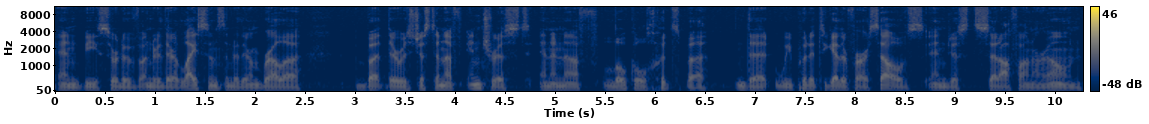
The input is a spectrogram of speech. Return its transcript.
and be sort of under their license, under their umbrella. But there was just enough interest and enough local chutzpah that we put it together for ourselves and just set off on our own.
